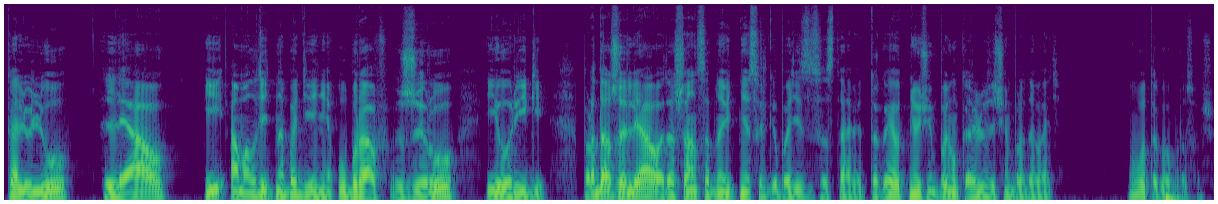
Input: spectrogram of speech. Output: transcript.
Калюлю, Ляо и омолодить нападение, убрав Жиру и Ориги? Продажа Ляо – это шанс обновить несколько позиций в составе. Только я вот не очень понял, Калюлю зачем продавать? Ну, вот такой вопрос, в общем.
